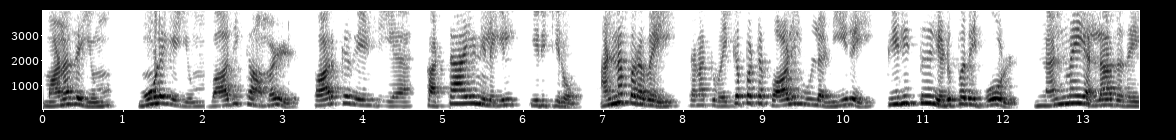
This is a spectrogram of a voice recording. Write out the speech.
மனதையும் மூளையையும் பாதிக்காமல் பார்க்க வேண்டிய கட்டாய நிலையில் இருக்கிறோம். அன்னப்பறவை தனக்கு வைக்கப்பட்ட பாலில் உள்ள நீரை பிரித்து எடுப்பதைப் போல் நன்மை அல்லாததை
